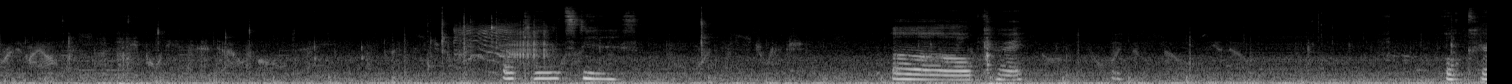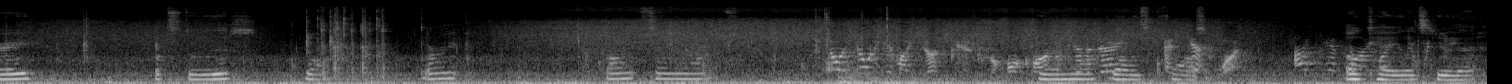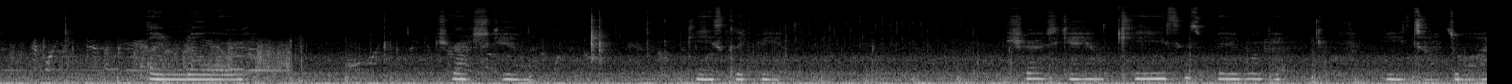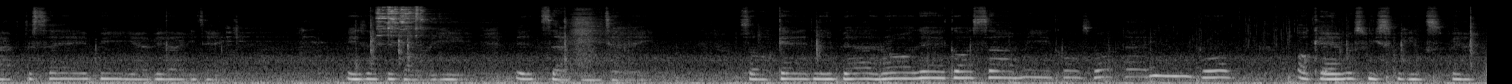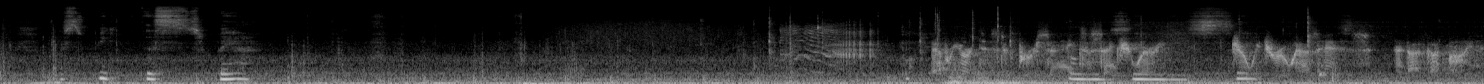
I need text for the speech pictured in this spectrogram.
Right in my office. People in and out all day. Okay, let's do this. Oh, okay. Okay. Let's do this. Wow. Alright. Alright, so So I can't Okay, let's do that. It. I know where trash can keys could be. Trash can keys is been working. Many times do I have to say be everybody take it. It's everybody, it's every day. So que libero de cos amigos o amigos. Okay, I must be speaking Spanish. I speak the Spanish. Every artistic person Oh, needs a oh, sanctuary. jeez. Joey Drew has his, and I've got mine.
